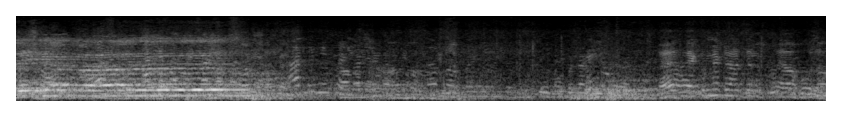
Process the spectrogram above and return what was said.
ਸਤਿ ਸ੍ਰੀ ਅਕਾਲ। ਇੱਕ ਮਿੰਟ ਹੋ ਲਾਂ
